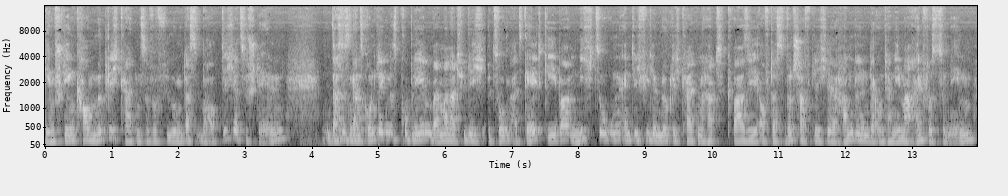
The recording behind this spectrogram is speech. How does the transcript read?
dem stehen kaum Möglichkeiten zur Verfügung, das überhaupt sicherzustellen. Das ist ein ganz grundlegendes Problem, weil man natürlich bezogen als Geldgeber nicht so unendlich viele Möglichkeiten hat, quasi auf das wirtschaftliche Handeln der Unternehmer Einfluss zu nehmen,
